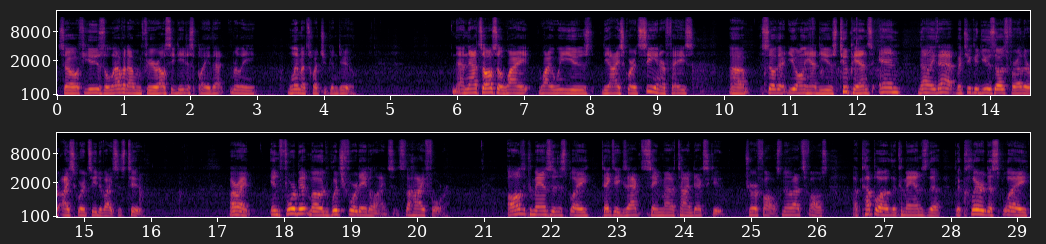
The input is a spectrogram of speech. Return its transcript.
So if you use 11 of them for your LCD display, that really limits what you can do. And that's also why why we used the I squared C interface um, so that you only had to use two pins. And not only that, but you could use those for other I squared C devices too. All right, in 4-bit mode, which four data lines? It's the high four. All the commands to display take the exact same amount of time to execute. True or false? No, that's false. A couple of the commands, the, the clear display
